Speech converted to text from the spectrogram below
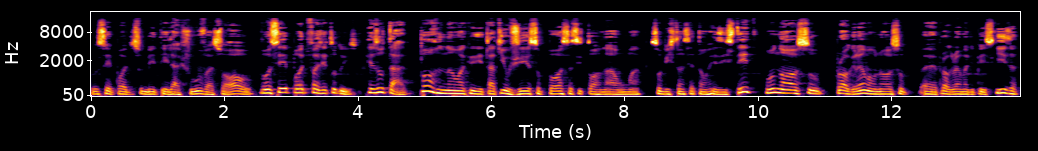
Você pode submeter ele à chuva, a sol, você pode fazer tudo isso. Resultado, por não acreditar que o gesso possa se tornar uma substância tão resistente, o nosso programa, o nosso é, programa de pesquisa,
